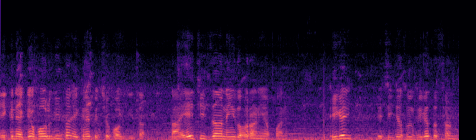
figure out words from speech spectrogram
ਇੱਕ ਨੇ ਅੱਗੇ ਫਾਲ ਕੀਤਾ ਇੱਕ ਨੇ ਪਿੱਛੇ ਫਾਲ ਕੀਤਾ। ਤਾਂ ਇਹ ਚੀਜ਼ਾਂ ਨਹੀਂ ਦੁਹਰਾਣੀਆਂ ਆਪਾਂ ਨੇ। ਠੀਕ ਹੈ ਜੀ? ਇਹ ਚੀਜ਼ਾਂ ਤੁਹਾਨੂੰ ਸੀਗਾ ਦੱਸਣ ਨੂੰ।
